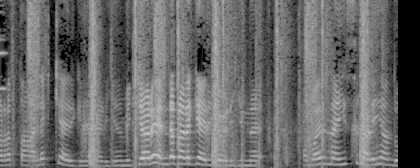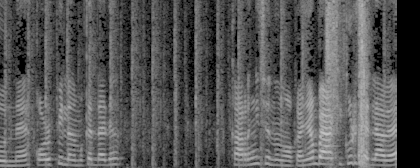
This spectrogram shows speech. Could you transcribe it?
നമ്മുടെ തലക്കായിരിക്കും ഞാൻ അടിക്കുന്നത്. മിക്കവാറും എന്റെ തലക്കായിരിക്കും അടിക്കുന്നത്. അമ്മമാർ നൈസ് കളിയാന്ന് തോന്നുന്നേ. കുഴപ്പമില്ല നമുക്ക് എന്തായാലും കറങ്ങി ചെന്ന് നോക്കാം. ഞാൻ ബാക്കിൽ കൂടി ചെല്ലാവേ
